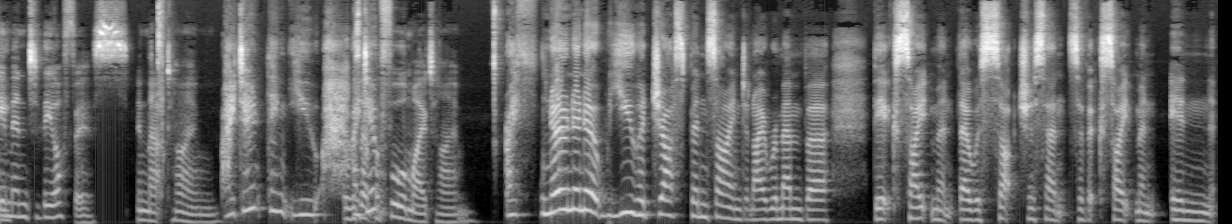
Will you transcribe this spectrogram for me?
came into the office in that time. I don't think you Or was I that don't before my time? I th- no no no you had just been signed and I remember the excitement. There was such a sense of excitement in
